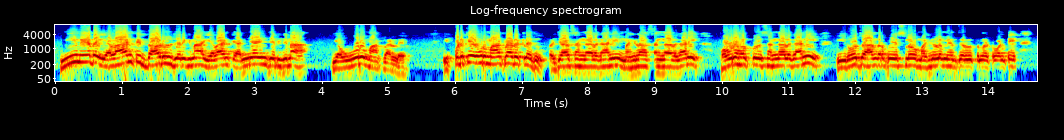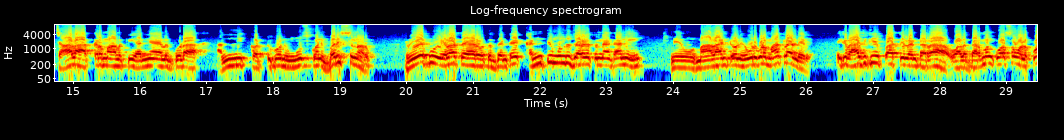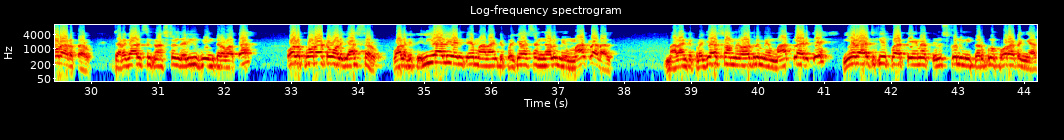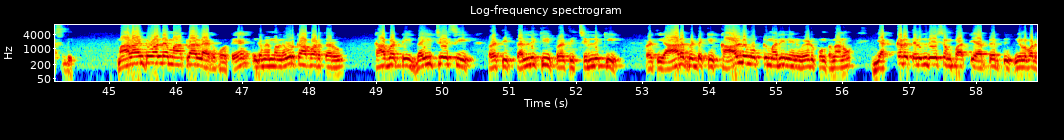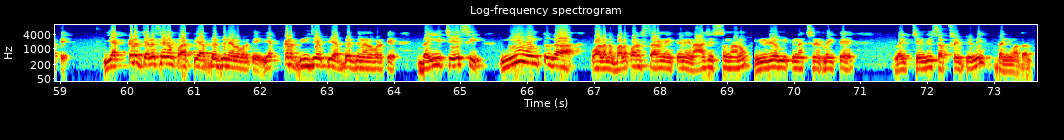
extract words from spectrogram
మీ మీద ఎలాంటి దాడులు జరిగినా ఎలాంటి అన్యాయం జరిగినా ఎవ్వరూ మాట్లాడలేరు. ఇప్పటికే ఎవరు మాట్లాడట్లేదు. ప్రజా సంఘాలు కానీ మహిళా సంఘాలు కానీ పౌర హక్కుల సంఘాలు కానీ ఈరోజు ఆంధ్రప్రదేశ్లో మహిళల మీద జరుగుతున్నటువంటి చాలా అక్రమాలకి అన్యాయాలకు కూడా అన్ని కట్టుకొని మూసుకొని భరిస్తున్నారు. రేపు ఎలా తయారవుతుందంటే కంటి ముందు జరుగుతున్నా కానీ మేము మాలాంటి వాళ్ళు ఎవరు కూడా మాట్లాడలేరు. ఇక రాజకీయ పార్టీలు అంటారా? వాళ్ళ ధర్మం కోసం వాళ్ళు పోరాడతారు. జరగాల్సిన నష్టం జరిగిపోయిన తర్వాత వాళ్ళ పోరాటం వాళ్ళు చేస్తారు. వాళ్ళకి తెలియాలి అంటే మాలాంటి ప్రజా సంఘాలు మేము మాట్లాడాలి. మాలాంటి ప్రజాస్వామ్యవాదులు మేము మాట్లాడితే ఏ రాజకీయ పార్టీ అయినా తెలుసుకొని మీ తరపున పోరాటం చేస్తుంది. మాలాంటి వాళ్ళే మాట్లాడలేకపోతే ఇంకా మిమ్మల్ని ఎవరు కాపాడతారు? కాబట్టి దయచేసి ప్రతి తల్లికి ప్రతి చెల్లికి ప్రతి ఆడబిడ్డకి కాళ్ళు మొక్కి మరీ నేను వేడుకుంటున్నాను. ఎక్కడ తెలుగుదేశం పార్టీ అభ్యర్థి నిలబడితే ఎక్కడ జనసేన పార్టీ అభ్యర్థి నిలబడితే ఎక్కడ బీజేపీ అభ్యర్థి నిలబడితే దయచేసి మీ వంతుగా వాళ్ళని బలపరుస్తారని అయితే నేను ఆశిస్తున్నాను. వీడియో మీకు నచ్చినట్లయితే లైక్ చేయండి సబ్స్క్రైబ్ చేయండి. ధన్యవాదాలు.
